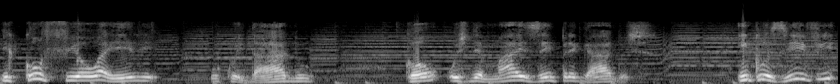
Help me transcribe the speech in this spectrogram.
e confiou a ele o cuidado com os demais empregados inclusive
